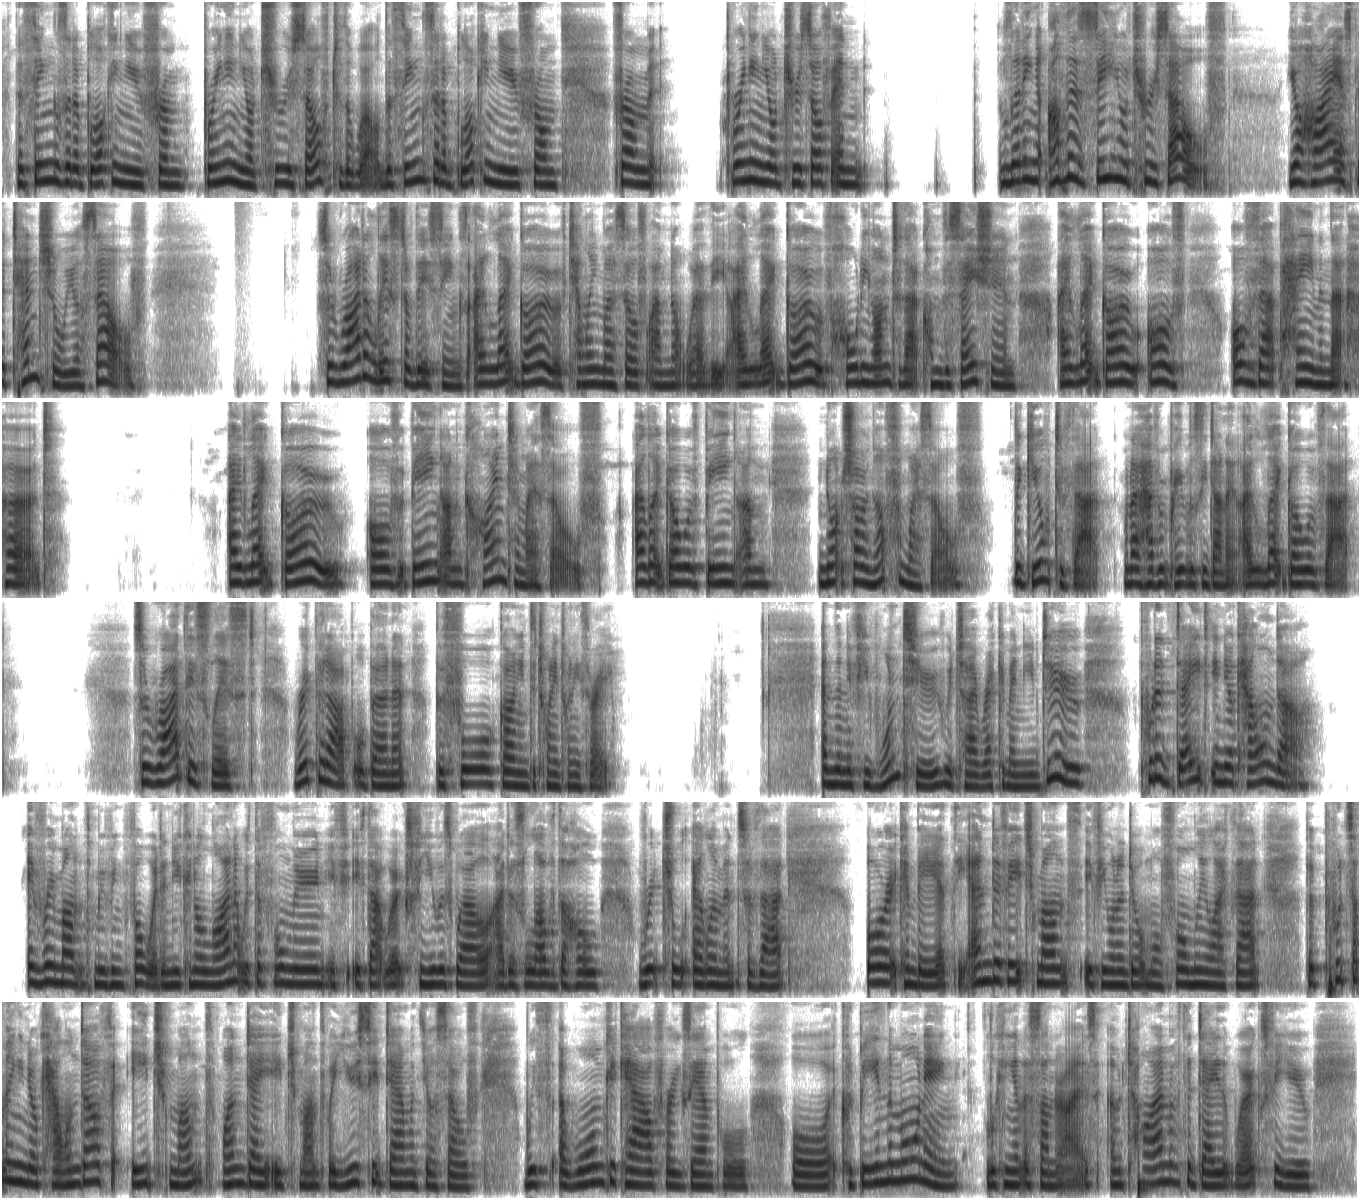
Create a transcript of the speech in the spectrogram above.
The things that are blocking you from bringing your true self to the world, the things that are blocking you from from bringing your true self and letting others see your true self, your highest potential yourself. So, write a list of these things. I let go of telling myself I'm not worthy. I let go of holding on to that conversation. I let go of, of that pain and that hurt. I let go of being unkind to myself. I let go of being un, not showing up for myself. The guilt of that when I haven't previously done it. I let go of that. So write this list rip it up or burn it before going into 2023. And then, if you want to, which I recommend you do, put a date in your calendar every month moving forward and you can align it with the full moon if, if that works for you as well. I just love the whole ritual elements of that. Or it can be at the end of each month if you want to do it more formally like that. But put something in your calendar for each month, one day each month, where you sit down with yourself with a warm cacao, for example, or it could be in the morning looking at the sunrise, a time of the day that works for you,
